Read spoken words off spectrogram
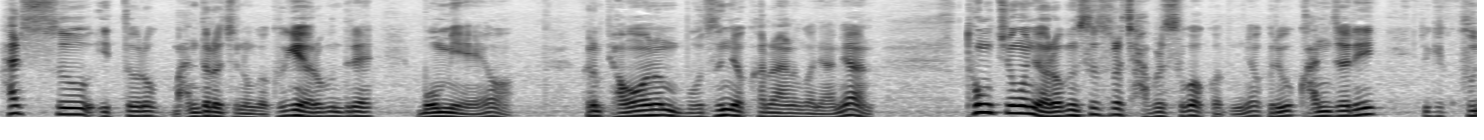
할 수 있도록 만들어주는 거. 그게 여러분들의 몸이에요. 그럼 병원은 무슨 역할을 하는 거냐면 통증은 여러분 스스로 잡을 수가 없거든요. 그리고 관절이 이렇게 구,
